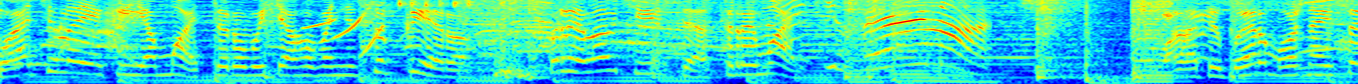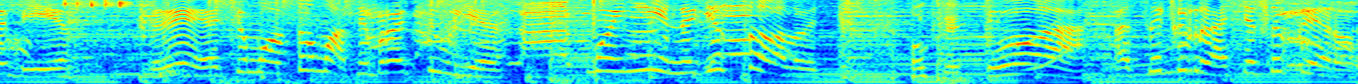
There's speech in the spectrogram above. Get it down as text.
Бачила, який я майстер у витягуванні цукерок. Прилавчився, тримай. А тепер можна і собі. Ей, а чому автомат не працює? Мені не дісталось. Окей. О, а це краще цукерок.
